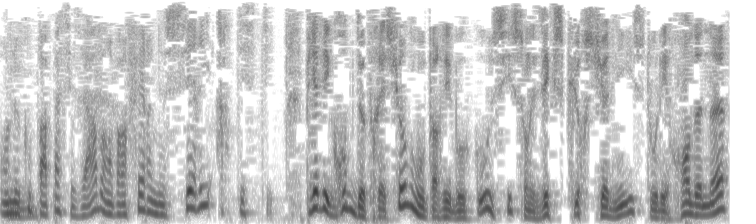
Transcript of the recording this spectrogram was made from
on, ne hmm. coupera pas ces arbres, on va en faire une série artistique. Puis il y a des groupes de pression dont vous parlez beaucoup aussi, ce sont les excursionnistes ou les randonneurs.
